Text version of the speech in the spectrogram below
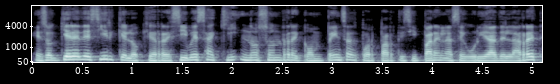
Eso quiere decir que lo que recibes aquí no son recompensas por participar en la seguridad de la red.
